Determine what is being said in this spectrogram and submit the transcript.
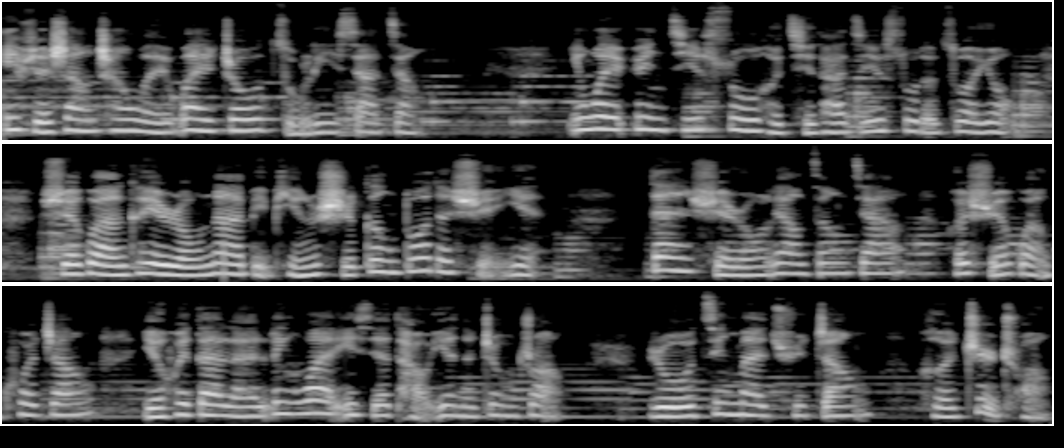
医学上称为外周阻力下降。因为孕激素和其他激素的作用，血管可以容纳比平时更多的血液，但血容量增加和血管扩张也会带来另外一些讨厌的症状。如静脉曲张和痔疮，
